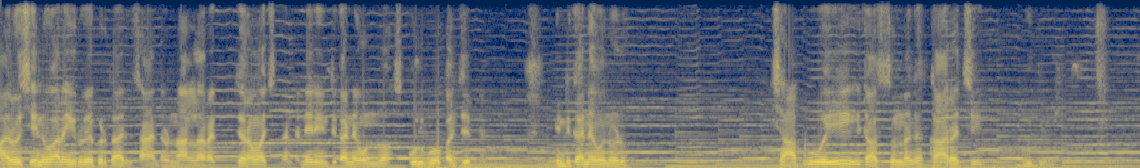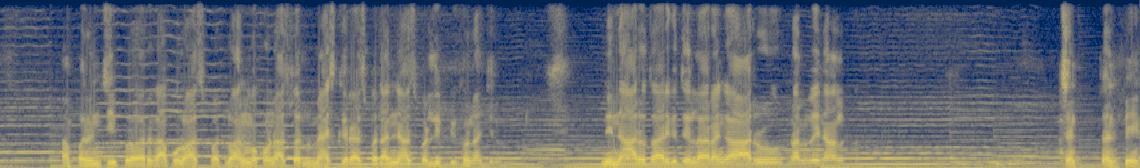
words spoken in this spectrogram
ఆ రోజు శనివారం ఇరవై ఒకటి తారీఖు సాయంత్రం నాలుగున్నర జ్వరం వచ్చిందంటే నేను ఇంటికానే ఉన్నా స్కూల్కి పోకని చెప్పాను. ఇంటికాడనే ఉన్నాడు. షాప్కి పోయి ఇటు వస్తుండగా కార్ వచ్చి గుద్దింది. అప్పటి నుంచి ఇప్పటి వరకు Apollo hospital Hanumakonda hospital Max Care hospital అన్ని హాస్పిటల్ ఇప్పించుకొని వచ్చిన నిన్న ఆరో తారీఖు తెల్లారంగా ఆరు నలభై నాలుగు. చని-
